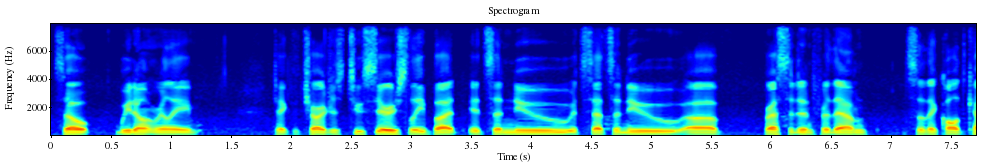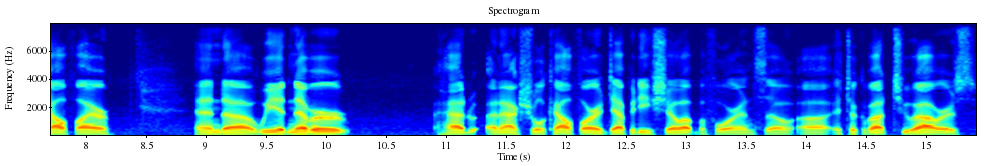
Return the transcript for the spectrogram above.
so we don't really take the charges too seriously but it's a new it sets a new uh, precedent for them so they called cal fire. And uh, we had never had an actual cal fire deputy show up before and so uh, it took about two hours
